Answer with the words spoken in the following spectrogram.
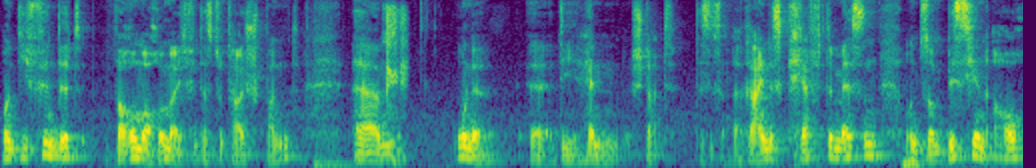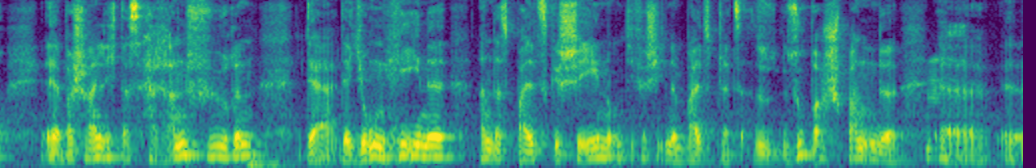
und die findet, warum auch immer, ich finde das total spannend, ähm, ohne äh, die Hennen statt. Das ist reines Kräftemessen und so ein bisschen auch äh, wahrscheinlich das Heranführen der, der jungen Hähne an das Balzgeschehen und die verschiedenen Balzplätze. Also super spannende äh, äh,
